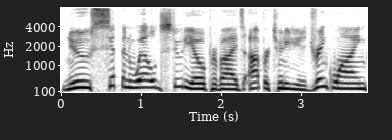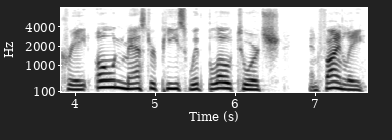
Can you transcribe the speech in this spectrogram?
New Sip and Weld Studio provides opportunity to drink wine, create own masterpiece with blowtorch, and finally,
